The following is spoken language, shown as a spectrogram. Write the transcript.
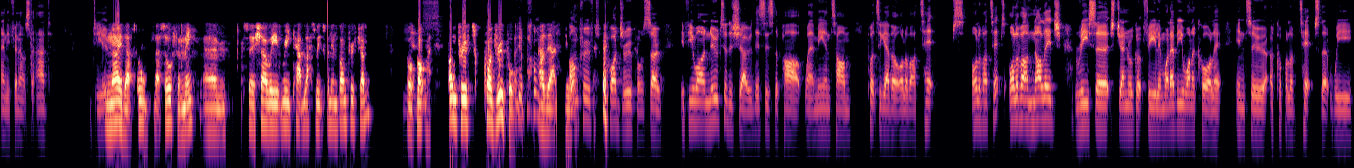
anything else to add. Do you? No, that's all. That's all from me. Um, so shall we recap last week's winning bomb-proof treble? Yes. Or bomb, bomb-proof quadruple, bomb, as it Bomb-proof quadruple. So if you are new to the show, this is the part where me and Tom put together all of our tips, all of our tips, all of our knowledge, research, general gut feeling, whatever you want to call it, into a couple of tips that we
